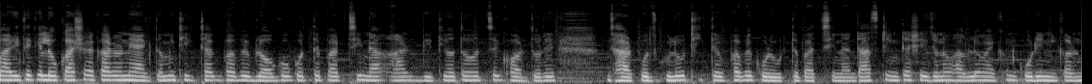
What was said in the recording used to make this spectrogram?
বাড়ি থেকে লোক আসার কারণে একদমই ঠিকঠাকভাবে ব্লগও করতে পারছি না। আর দ্বিতীয়ত হচ্ছে ঘর দরের ঠিকঠাকভাবে করে উঠতে পারছি না। ডাস্টিংটা সেই জন্য ভাবলাম এখন করিনি, কারণ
